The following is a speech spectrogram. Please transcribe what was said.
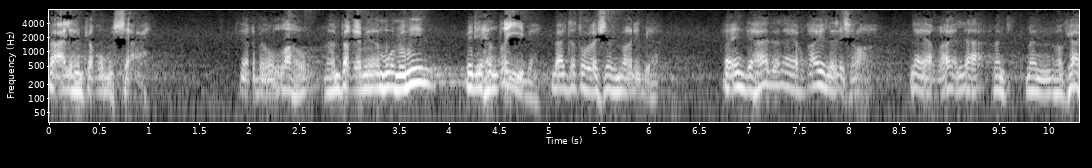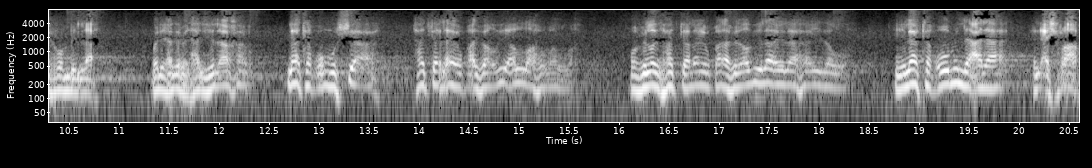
فعليهم تقوم الساعة. يقبض الله من بقي من المؤمنين بريح طيبة بعد طلوع الشمس مغربها. فعند هذا لا يبقى إلا الإشراق لا يبقى إلا من, من هو كافر بالله. ولهذا في الحديث الآخر لا تقوم الساعة حتى لا يقال الأرض الله والله. وفي الأرض حتى لا يقال في الأرض لا إله إلا الله. يعني لا تقوم إلا على الأشرار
